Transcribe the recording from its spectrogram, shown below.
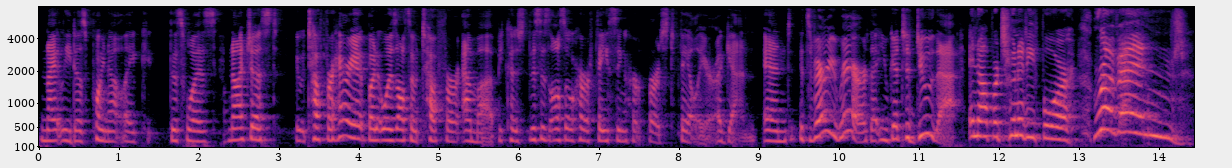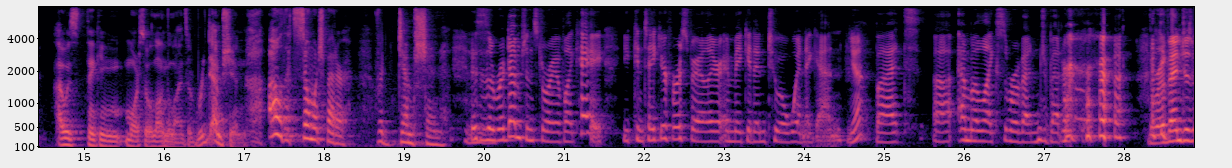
Knightley does point out like this was not just it was tough for Harriet, but it was also tough for Emma because this is also her facing her first failure again. And it's very rare that you get to do that. An opportunity for revenge! I was thinking more so along the lines of redemption. Oh, that's so much better. Redemption. This is a redemption story of like, hey, you can take your first failure and make it into a win again. Yeah. But uh, Emma likes revenge better. The revenge is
